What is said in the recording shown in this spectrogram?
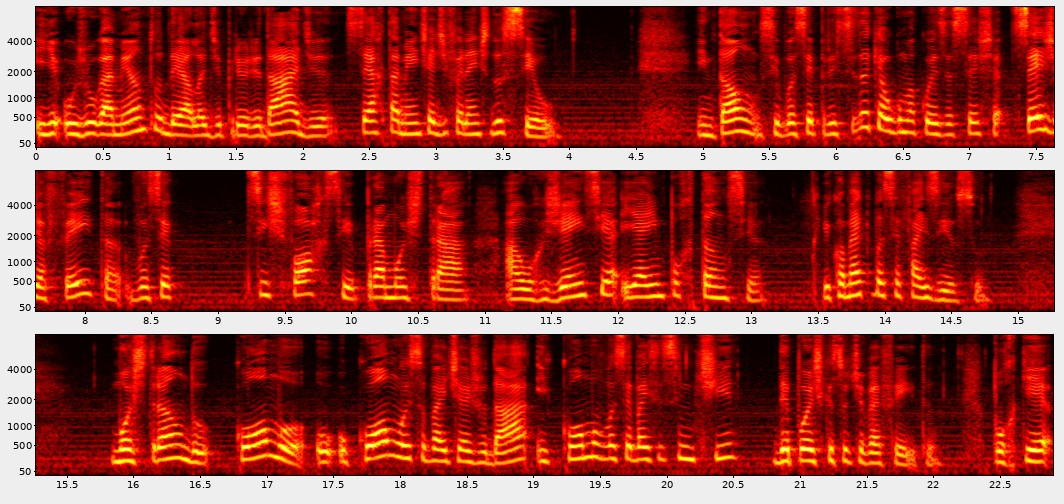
E o julgamento dela de prioridade certamente é diferente do seu. Então, se você precisa que alguma coisa seja, seja feita, você se esforce para mostrar a urgência e a importância. E como é que você faz isso? Mostrando como o, o como isso vai te ajudar e como você vai se sentir depois que isso tiver feito. Porque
